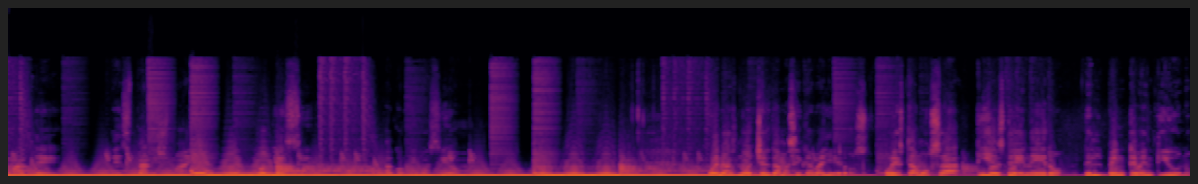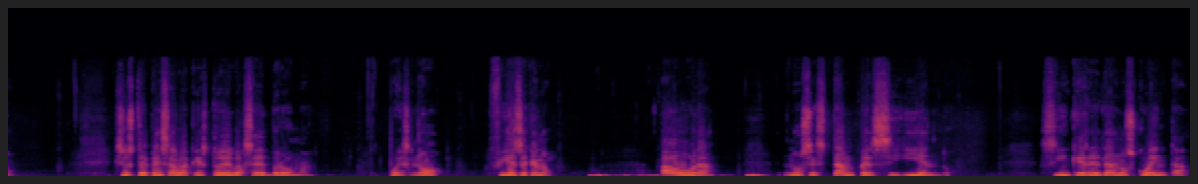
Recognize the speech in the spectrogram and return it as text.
más de Spanish Mind con. A continuación. Buenas noches, damas y caballeros. Hoy estamos a 10 de enero del 2021. Si usted pensaba que esto iba a ser broma, pues no, fíjese que no. Ahora nos están persiguiendo. Sin querer darnos cuenta,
